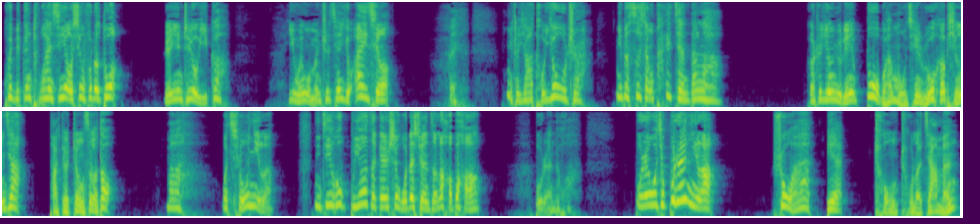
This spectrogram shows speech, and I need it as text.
会比跟涂汉新要幸福的多。原因只有一个，因为我们之间有爱情。”嘿，你这丫头幼稚，你的思想太简单了。可是英玉林不管母亲如何评价，他却正色道：“妈，我求你了，你今后不要再干涉我的选择了，好不好？不然的话，不然我就不认你了。”说完便冲出了家门。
